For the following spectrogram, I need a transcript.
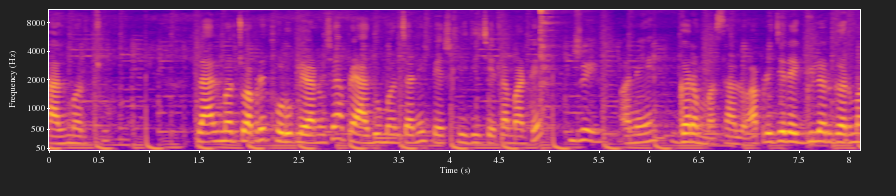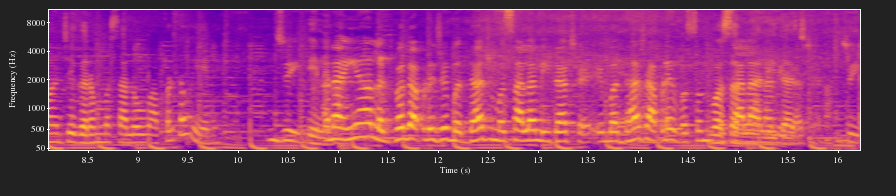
લાલ મરચું. લાલ મરચું આપણે થોડુંક લેવાનું છે. આપણે આદુ મરચાંની પેસ્ટ લીધી છે એટલા માટે. જી. અને ગરમ મસાલો. આપણે જે રેગ્યુલર ઘરમાં જે ગરમ મસાલો વાપરતા હોઈએ ને જી. અને અહીંયા લગભગ આપણે જે બધા જ મસાલા લીધા છે એ બધા જ આપણે વસંત મસાલા લીધા છે. જી.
